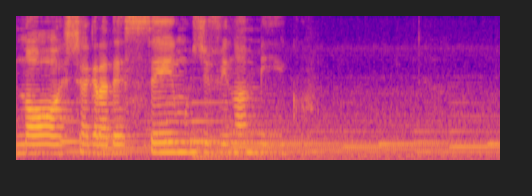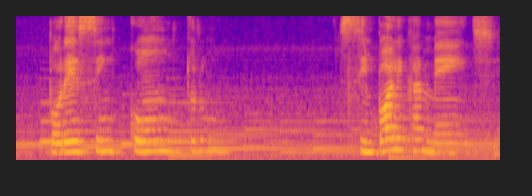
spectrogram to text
Nós te agradecemos, Divino Amigo, por esse encontro simbolicamente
